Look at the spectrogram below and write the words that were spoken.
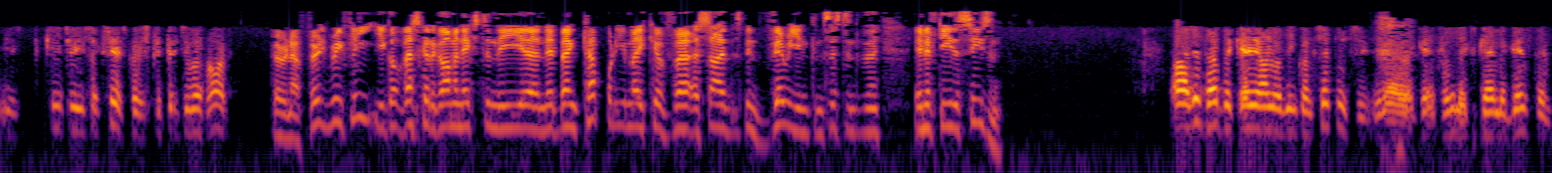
is key to his success because he's prepared to work hard. Fair enough. Very briefly, you got Vasco da Gama next in the uh, Nedbank Cup. What do you make of uh, a side that's been very inconsistent in the NFD this season? Oh, I just hope they carry on with inconsistency, you know, for the next game against them.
